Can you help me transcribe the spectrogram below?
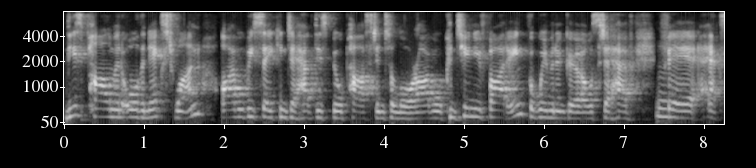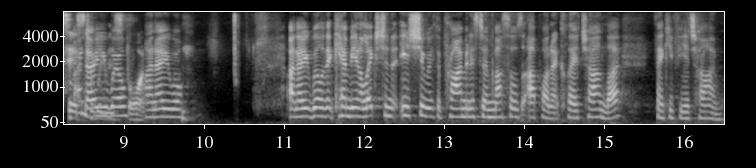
this parliament or the next one, I will be seeking to have this bill passed into law. I will continue fighting for women and girls to have mm. fair access to women's will. sport. I know you will. I know you will, and it can be an election issue if the Prime Minister muscles up on it. Claire Chandler, thank you for your time.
